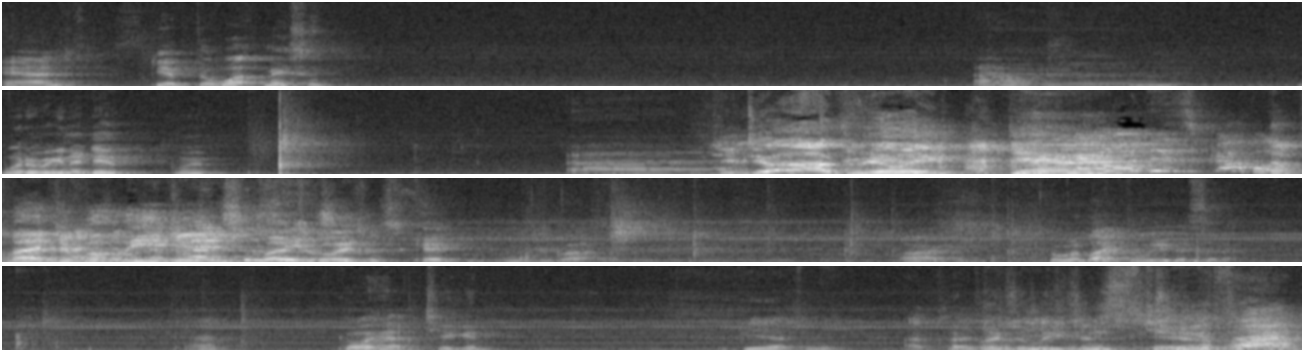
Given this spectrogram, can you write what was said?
and give the what, Mason? Um, What are we gonna do? We- uh, You do? Ah, really? Dude! How did this go? The Pledge of Allegiance. Pledge of Allegiance. Okay. Move your glasses. All right. Who would like to lead us in it? Go ahead, Tegan. Repeat after me. I pledge, pledge allegiance to the flag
